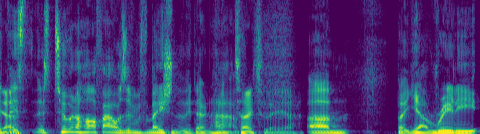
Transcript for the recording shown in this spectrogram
Yeah. There's, there's two and a half hours of information that they don't have. Totally, yeah. Um, but yeah, really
